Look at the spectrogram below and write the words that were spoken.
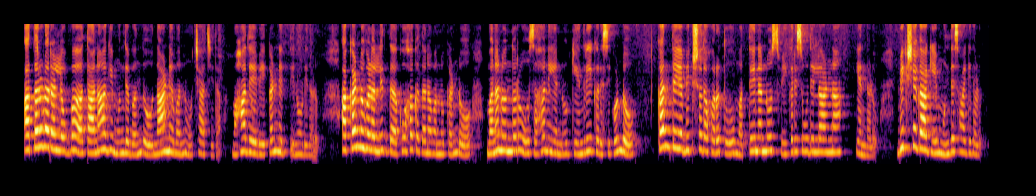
ಆ ತರುಣರಲ್ಲೊಬ್ಬ ತಾನಾಗಿ ಮುಂದೆ ಬಂದು ನಾಣ್ಯವನ್ನು ಚಾಚಿದ. ಮಹಾದೇವಿ ಕಣ್ಣೆತ್ತಿ ನೋಡಿದಳು. ಆ ಕಣ್ಣುಗಳಲ್ಲಿದ್ದ ಕುಹಕತನವನ್ನು ಕಂಡು ಮನನೊಂದರೂ ಸಹನೆಯನ್ನು ಕೇಂದ್ರೀಕರಿಸಿಕೊಂಡು, ಕಂತೆಯ ಭಿಕ್ಷದ ಹೊರತು ಮತ್ತೇನನ್ನೂ ಸ್ವೀಕರಿಸುವುದಿಲ್ಲ ಅಣ್ಣ ಎಂದಳು. ಭಿಕ್ಷೆಗಾಗಿ ಮುಂದೆ ಸಾಗಿದಳು.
